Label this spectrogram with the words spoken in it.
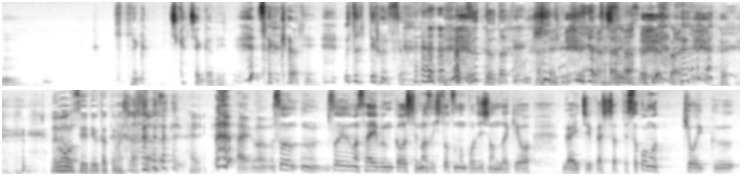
なんか、ちかちゃんがね、さっきからね、歌ってるんですよ。ずっと歌ってる。気になってしまう。すいません。ちょっと無音声で歌ってました。はい。はい、まあ、そう、うん、そういうまあ細分化をして、まず一つのポジションだけを外注化しちゃって、そこの教育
